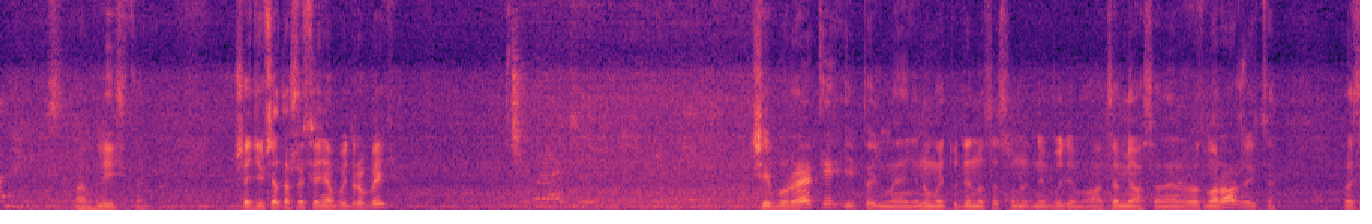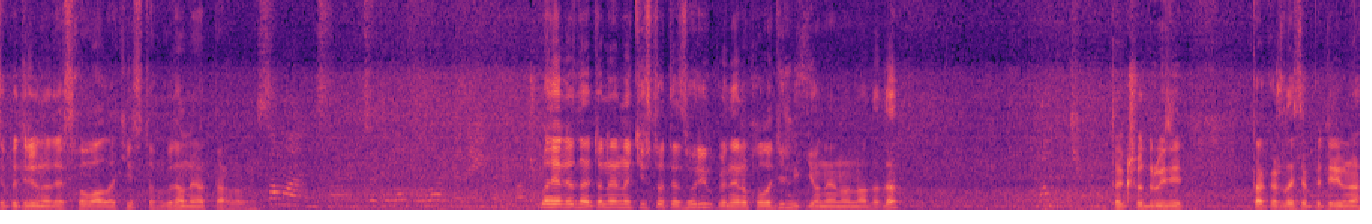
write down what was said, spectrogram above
Англійська. Англійська. Ще дівчата що сьогодні будуть робити? Чебуреки і пельмені. Чебуреки і пельмені. Ну ми туди носа сунути не будемо. А це м'ясо не розморажується. Леся Петрівна десь сховала тісто. Куди вони відперли? Сама не знаю. Це було було, я неї не бачу. Ну я не знаю, то, мабуть, те з горілкою, мабуть, в холодильник його, мабуть, треба, так? Да? Так що, друзі, також Леся Петрівна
